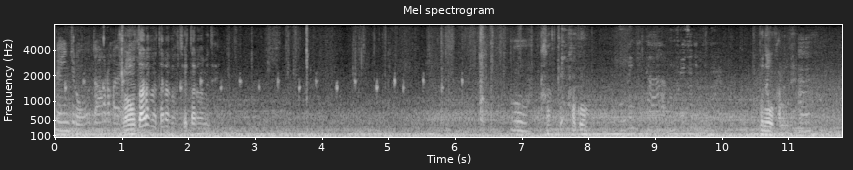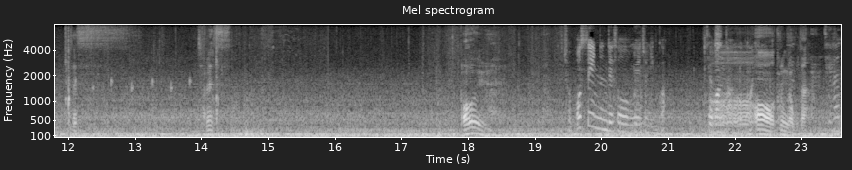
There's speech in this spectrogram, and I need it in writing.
레인지 로버 따라가야 돼. 어 따라가 따라가. 쟤 따라가면 돼 어우 가, 쭉 가고 500m 앞 우회전입니다. 보내고 가면 돼 응. 됐어 잘했어 어우 저 버스 있는 데서 우회전인가? 더 간다 어, 어 그런가 보다 제한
